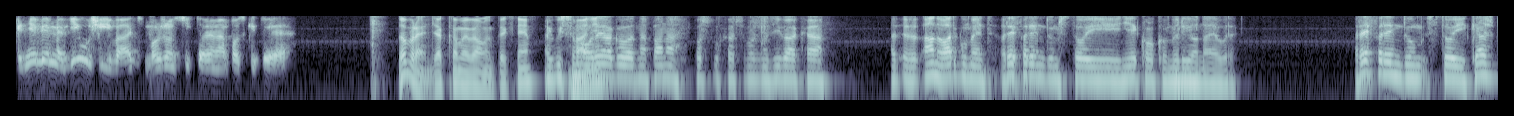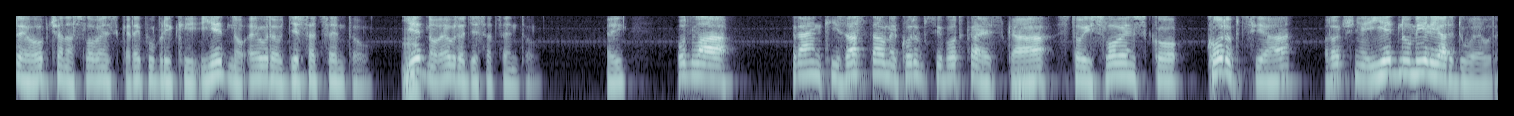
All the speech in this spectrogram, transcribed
keď nevieme využívať možnosti, ktoré nám poskytuje. Dobre, ďakujeme veľmi pekne. Ak by som Pani? mal reagovať na pána poslucháča, možno diváka. E, áno, argument, referendum stojí niekoľko milióna eur. Referendum stojí každého občana Slovenskej republiky 1 euro 10 centov. 1 hm. euro 10 centov. Hej. Podľa stránky zastavme korupciu.sk stojí Slovensko korupcia ročne 1 miliardu eur.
